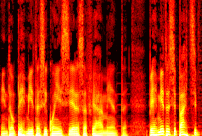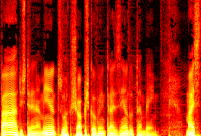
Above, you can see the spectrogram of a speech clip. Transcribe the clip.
Então permita-se conhecer essa ferramenta. Permita-se participar dos treinamentos, workshops que eu venho trazendo também. Mas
